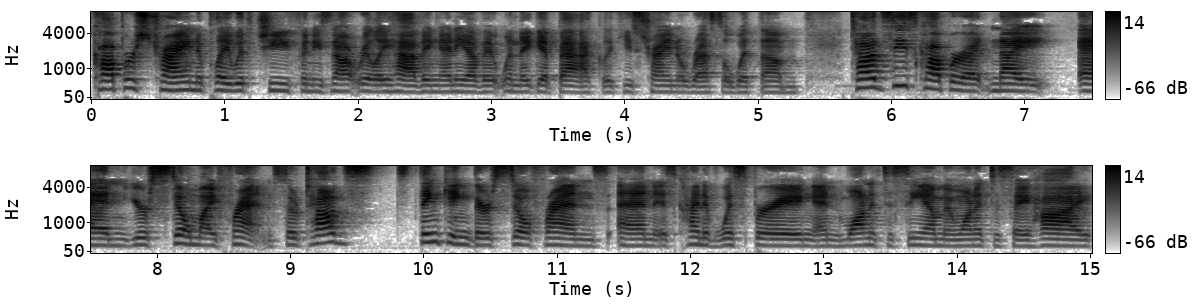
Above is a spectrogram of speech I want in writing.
Copper's trying to play with Chief and he's not really having any of it when they get back. Like he's trying to wrestle with them. Todd sees Copper at night and you're still my friend. So Todd's thinking they're still friends and is kind of whispering and wanted to see him and wanted to say hi.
